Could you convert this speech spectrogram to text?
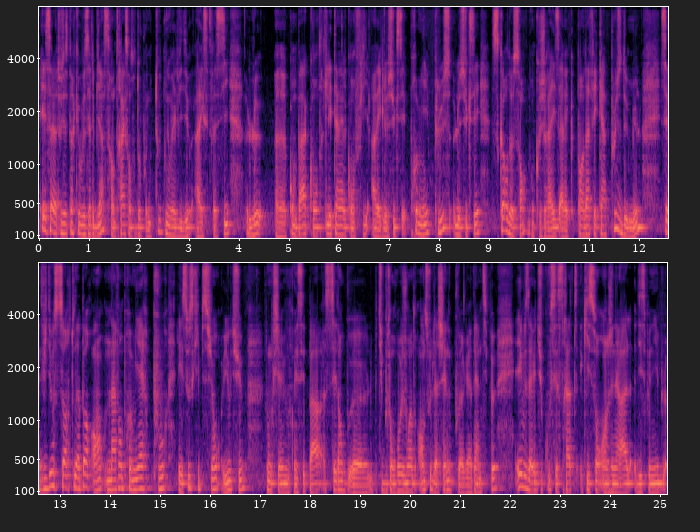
Et salut à tous, j'espère que vous allez bien. C'est Antrax, on se retrouve pour une toute nouvelle vidéo avec cette fois-ci le euh, combat contre l'éternel conflit avec le succès premier plus le succès score de 100. Donc je réalise avec Panda Feka plus de mules. Cette vidéo sort tout d'abord en avant-première pour les souscriptions YouTube. Donc si vous ne connaissez pas, c'est dans euh, le petit bouton rejoindre en dessous de la chaîne, vous pouvez regarder un petit peu. Et vous avez du coup ces strats qui sont en général disponibles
